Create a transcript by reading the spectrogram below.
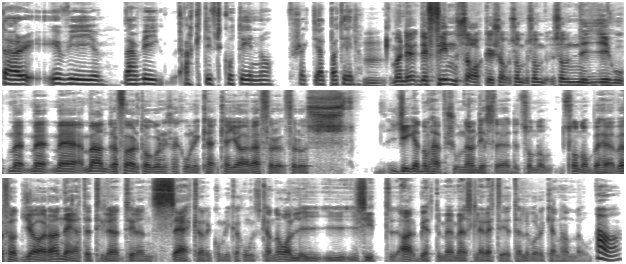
där, är vi, där har vi aktivt gått in och försökt hjälpa till. Mm. Men det, det, finns saker som, som, som, som ni ihop med, med, med, andra företag och organisationer kan, kan göra för, för att ge de här personerna det stödet som de, som de behöver för att göra nätet till en, till en säkrare kommunikationskanal i, i, i sitt arbete med mänskliga rättigheter eller vad det kan handla om. Ja.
